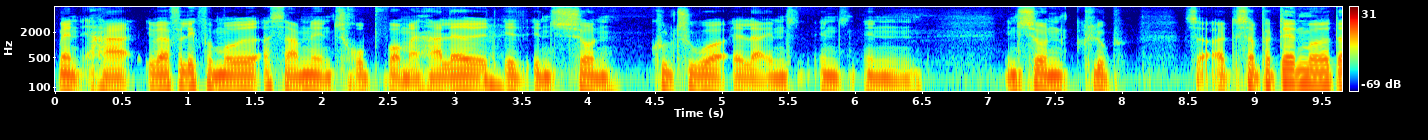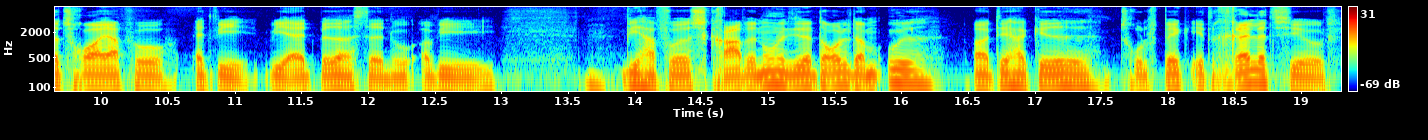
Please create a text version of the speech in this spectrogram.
man har i hvert fald ikke formået at samle en trup, hvor man har lavet et, et, en sund kultur, eller en, en, en, en sund klub. Så, og, så på den måde, der tror jeg på, at vi, vi er et bedre sted nu, og vi, vi har fået skrabet nogle af de der dårligdomme ud, og det har givet Troels Bæk et relativt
